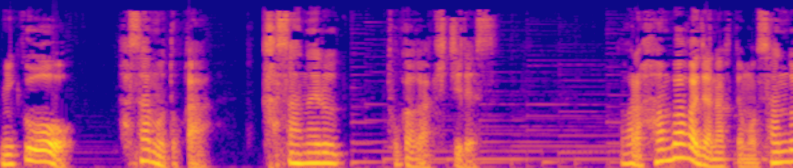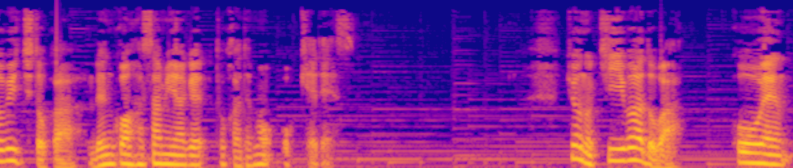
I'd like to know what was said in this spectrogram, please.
肉を挟むとか重ねるとかが基地です。だからハンバーガーじゃなくてもサンドイッチとかレンコン挟み揚げとかでも OK です。今日のキーワードは公園、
